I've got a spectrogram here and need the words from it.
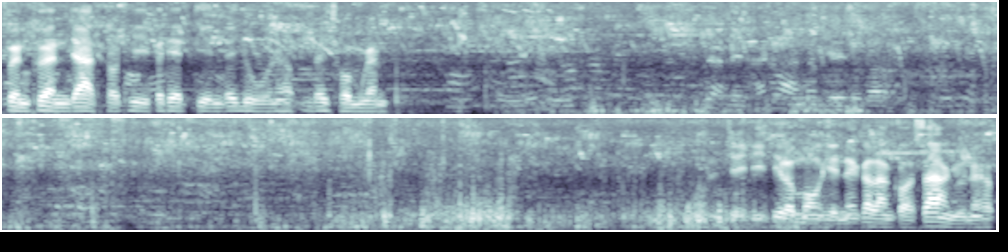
เพื่อนเพื่อนๆญาติเขาที่ประเทศจีนได้ดูนะครับ ได้ชมกัน เรามองเห็นในกำลังก่อสร้างอยู่นะครับ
